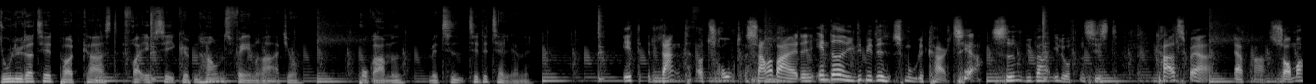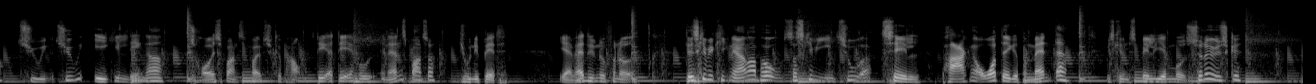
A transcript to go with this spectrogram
Du lytter til et podcast fra FC Københavns Fanradio. Programmet med tid til detaljerne. Et langt og troet samarbejde ændrede en lille bitte smule karakter, siden vi var i luften sidst. Carlsberg er fra sommer 2021 ikke længere trøjesponsor for FC København. Det er derimod en anden sponsor, Unibet. Ja, hvad er det nu for noget? Det skal vi kigge nærmere på. Så skal vi en tur til parken overdækket på mandag. Vi skal spille hjemme mod Sønderjyske.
